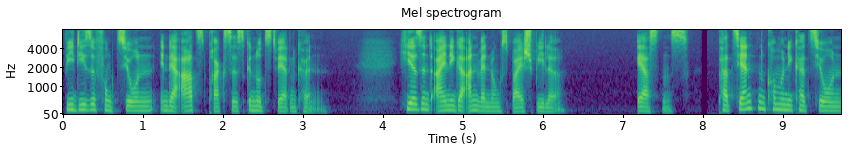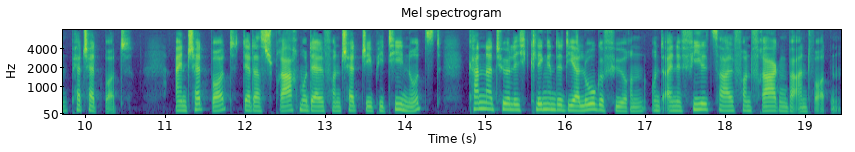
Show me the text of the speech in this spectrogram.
wie diese Funktionen in der Arztpraxis genutzt werden können. Hier sind einige Anwendungsbeispiele. Erstens. Patientenkommunikation per Chatbot. Ein Chatbot, der das Sprachmodell von ChatGPT nutzt, kann natürlich klingende Dialoge führen und eine Vielzahl von Fragen beantworten.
